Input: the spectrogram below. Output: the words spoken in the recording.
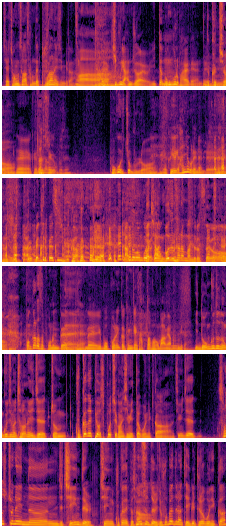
제 정서가 상당히 불안해집니다. 아. 네, 기분이 안 좋아요. 이때 음. 농구를 봐야 되는데. 그쵸. 네, 그래서 지금 보세요. 보고 있죠, 물론. 네, 그 얘기 하려고 그랬는데. 왜 멘트를 뺏으십니까? 네. 남자 농구, 마치 안 보는 사람만 들었어요. 번갈아서 보는데, 네. 네. 못 보니까 굉장히 답답하고 마음이 아픕니다. 이 농구도 농구지만 저는 이제 좀 국가대표 스포츠에 관심이 있다 보니까 지금 이제 선수촌에 있는 이제 지인들, 지인 국가대표 선수들, 아. 이제 후배들한테 얘기를 들어보니까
